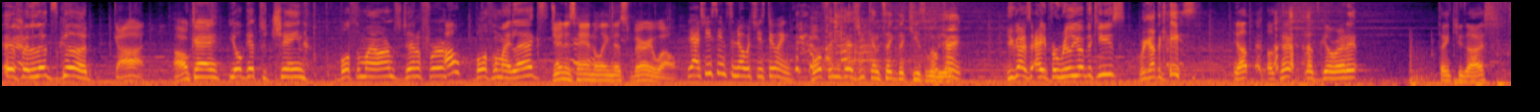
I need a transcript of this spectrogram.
If it looks good, God. Okay. you'll get to chain both of my arms, Jennifer. Oh. Both of my legs. Jen is handling this very well. Yeah, she seems to know what she's doing. Both of you guys, you can take the keys with you. Okay. You guys, hey, for real, you have the keys? We got the keys. Yep. Okay, let's get ready. Thank you guys.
